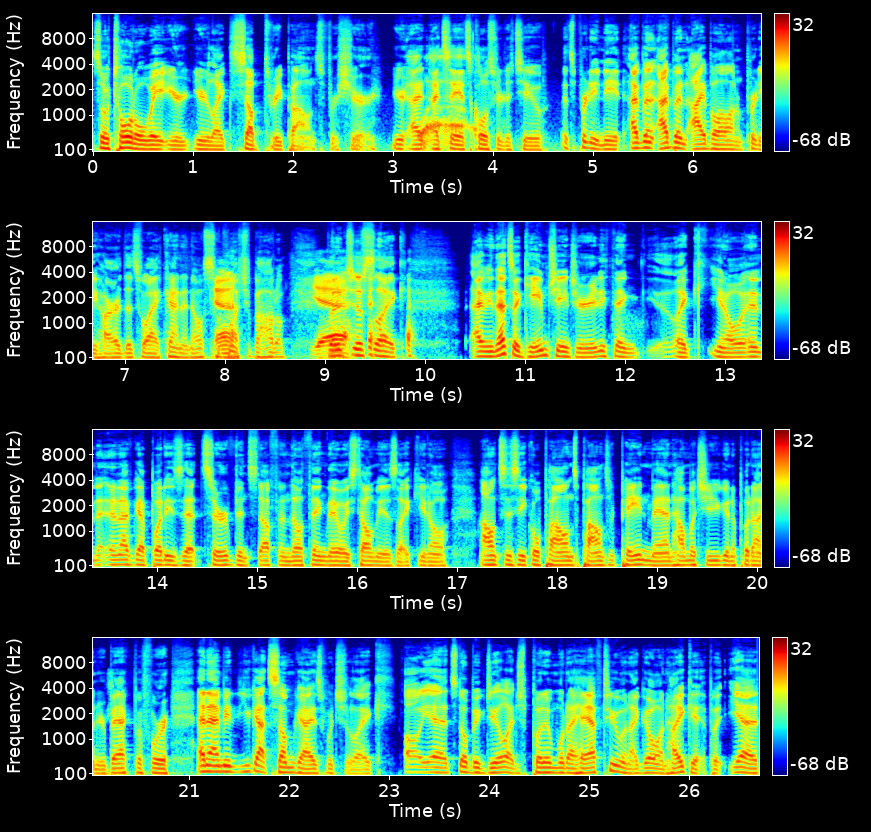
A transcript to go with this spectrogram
so total weight, you're you're like sub three pounds for sure. You're, I, I'd say it's closer to two. It's pretty neat. I've been I've been eyeballing them pretty hard. That's why I kind of know so Yeah. much about them. Yeah. But it's just like I mean, that's a game changer. Anything like, you know, and, and I've got buddies that served and stuff. And the thing they always tell me is like, you know, ounces equal pounds, pounds are pain, man. How much are you going to put on your back before? And I mean, you got some guys which are like, oh, yeah, it's no big deal. I just put in what I have to and I go and hike it. But yeah,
